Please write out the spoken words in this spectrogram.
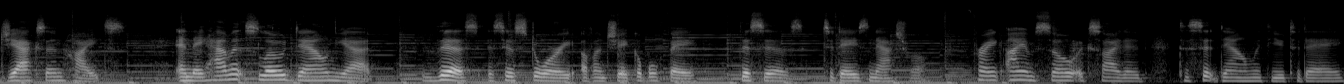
Jackson Heights. And they haven't slowed down yet. This is his story of unshakable faith. This is today's Nashville. Frank, I am so excited to sit down with you today.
